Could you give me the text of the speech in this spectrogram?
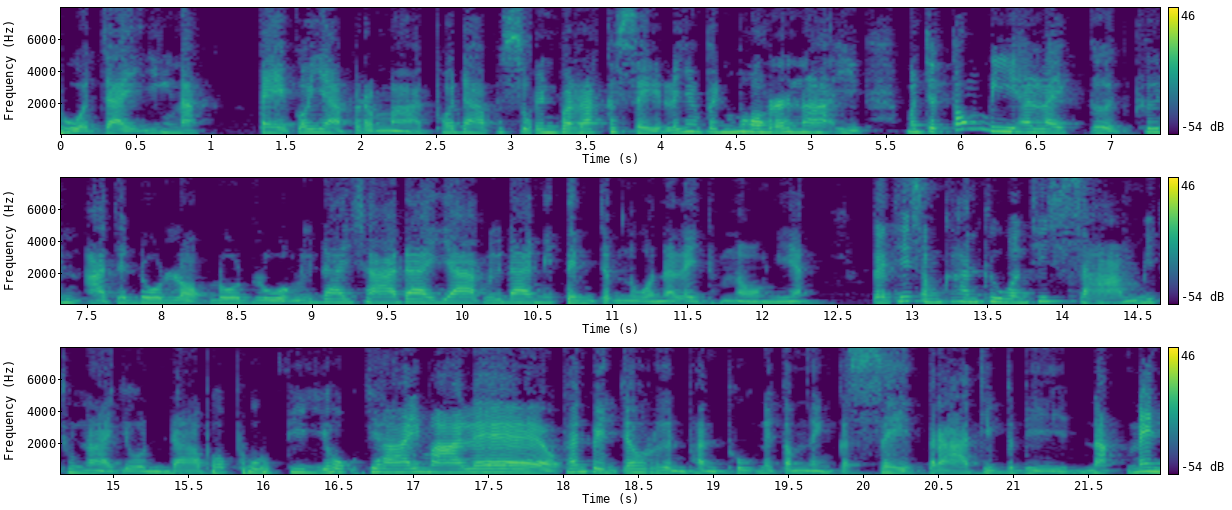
หัวใจยิ่งนัก แต่ก็อย่าประมาทเพราะดาวพฤหัสเป็นบรักเกษตรและยังเป็นมรณะอีก มันจะต้องมีอะไรเกิดขึ้นอาจจะโดนหลอกโดนลวงหรือได้ช้าได้ยากหรือได้ไม่เต็มจำนวนอะไรทำนองเนี้ย แต่ที่สำคัญคือวันที่ 3 มิถุนายนดาวพระพุธที่ยกย้ายมาแล้ว ท่านเป็นเจ้าเรือนพันธุในตำแหน่งเกษตราธิบดี หนักแน่น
